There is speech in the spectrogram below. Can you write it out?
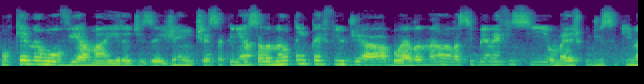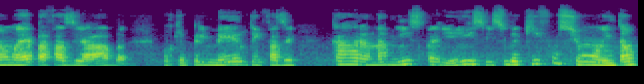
Por que não ouvir a Maíra dizer, gente, essa criança ela não tem perfil de aba, ela não, ela se beneficia. O médico disse que não é para fazer aba, porque primeiro tem que fazer. Cara, na minha experiência, isso daqui funciona. Então,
